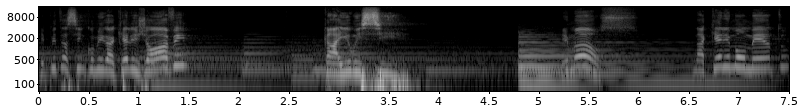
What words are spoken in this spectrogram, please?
Repita assim comigo, aquele jovem caiu em si. Irmãos, naquele momento,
